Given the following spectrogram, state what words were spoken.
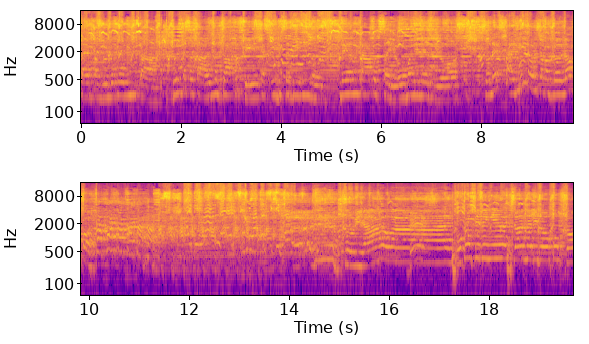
time paglulukuhin ka, dun ka sa tao nagkakape, kasi ibig sabihin nun, mayroong takot sa'yo, maninervyos. So next time, hindi na siya magloloko. Kuyawan! Huwag kang siningiran dyan, naliloko ka!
